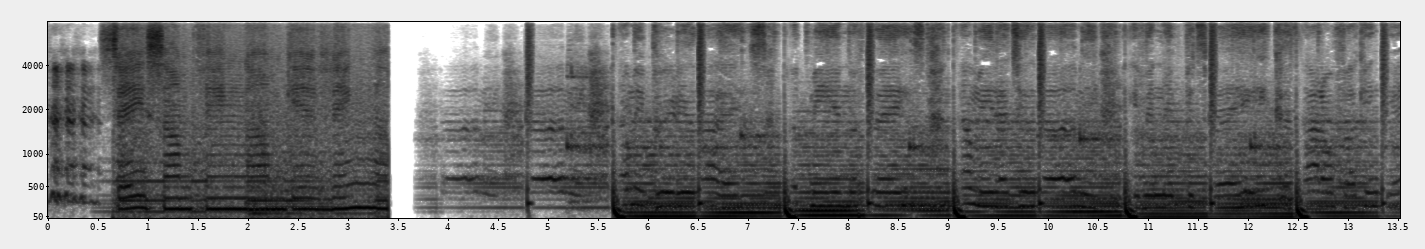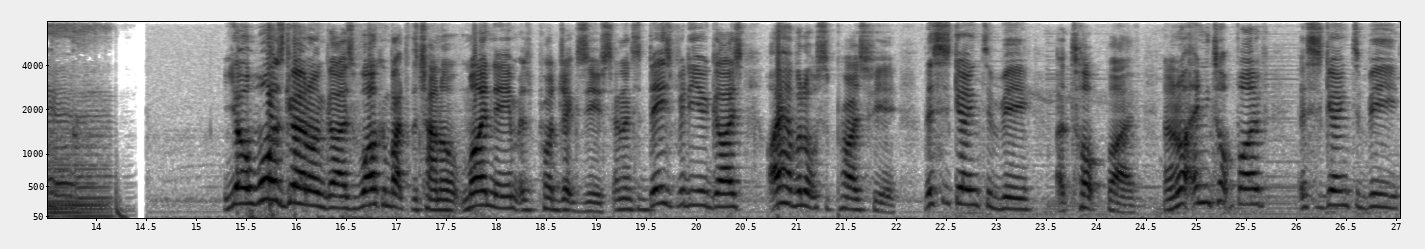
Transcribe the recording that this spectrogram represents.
Say something, I'm giving up. Tell me pretty lies, look me in the face. Tell me that you love me, even if it's fake. Cause I don't fucking care. Yo, what's going on guys? Welcome back to the channel. My name is Project Zeus and in today's video guys, I have a little surprise for you. This is going to be a top 5. Now not any top 5, this is going to be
